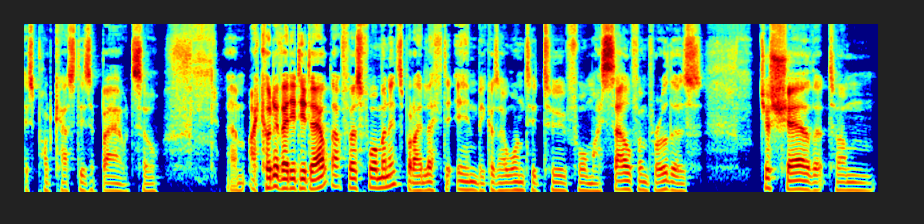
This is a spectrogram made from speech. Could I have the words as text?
this podcast is about. So um, I could have edited out that first four minutes, but I left it in because I wanted to, for myself and for others, just share that um,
